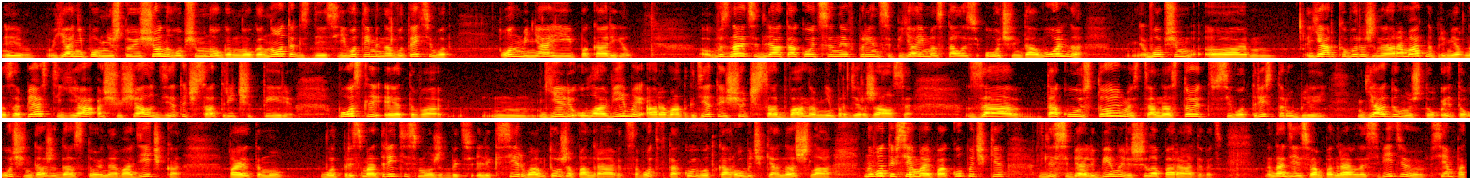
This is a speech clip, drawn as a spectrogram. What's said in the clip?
Я не помню, что еще, но, в общем, много-много ноток здесь. И вот именно вот этим вот он меня и покорил. Вы знаете, для такой цены, в принципе, я им осталась очень довольна. В общем, э, ярко выраженный аромат, например, на запястье я ощущала где-то часа 3-4. После этого еле уловимый аромат где-то еще часа два на мне продержался. За такую стоимость она стоит всего 300 рублей. Я думаю, что это очень даже достойная водичка, поэтому вот присмотритесь, может быть, эликсир вам тоже понравится. Вот в такой вот коробочке она шла. Ну вот и все мои покупочки для себя любимой решила порадовать. Надеюсь, вам понравилось видео. Всем пока!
